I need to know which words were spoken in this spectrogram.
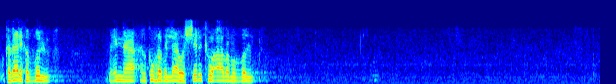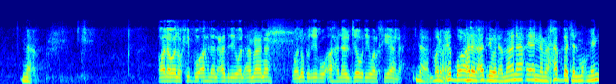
وكذلك الظلم فإن الكفر بالله والشرك هو أعظم الظلم. نعم. قال ونحب أهل العدل والأمانة ونبغض أهل الجور والخيانة. نعم ونحب أهل العدل والأمانة أي أن محبة المؤمن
